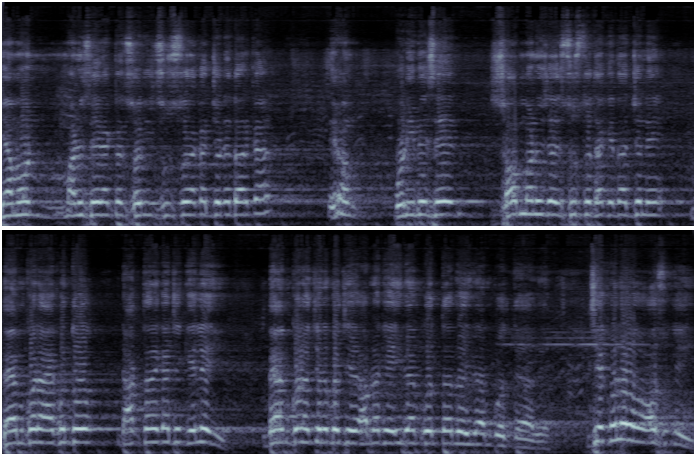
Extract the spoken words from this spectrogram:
যেমন মানুষের একটা শরীর সুস্থ রাখার জন্য দরকার, এবং পরিবেশের সব মানুষ যাতে সুস্থ থাকে তার জন্যে ব্যায়াম করা। এখন তো ডাক্তারের কাছে গেলেই ব্যায়াম করার জন্য বলছে, আপনাকে এই ব্যায়াম করতে হবে, ওই ব্যায়াম করতে হবে। যে কোনো অসুখেই।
